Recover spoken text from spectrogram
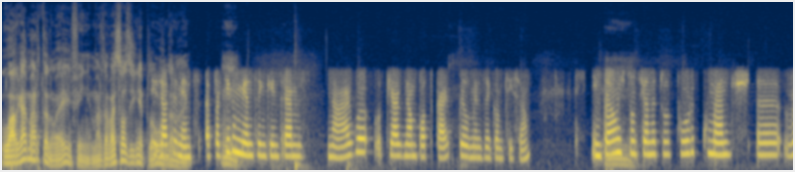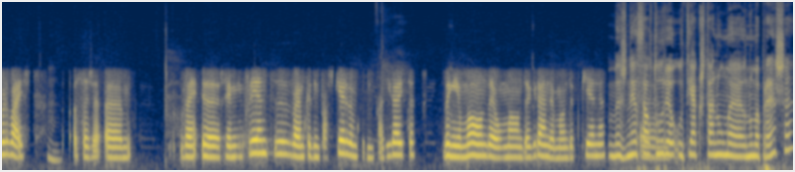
larga a Marta, não é? Enfim, a Marta vai sozinha pela Exatamente. Onda, é? A partir hum. do momento em que entramos na água, o Tiago não pode tocar, pelo menos em competição. Então, hum. isto funciona tudo por comandos uh, verbais. Hum. Ou seja, uh, vem, uh, rema em frente, vai um bocadinho para a esquerda, um bocadinho para a direita, vem aí uma onda, é uma onda grande, é uma onda pequena. Mas nessa altura o Tiago está numa, numa prancha?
